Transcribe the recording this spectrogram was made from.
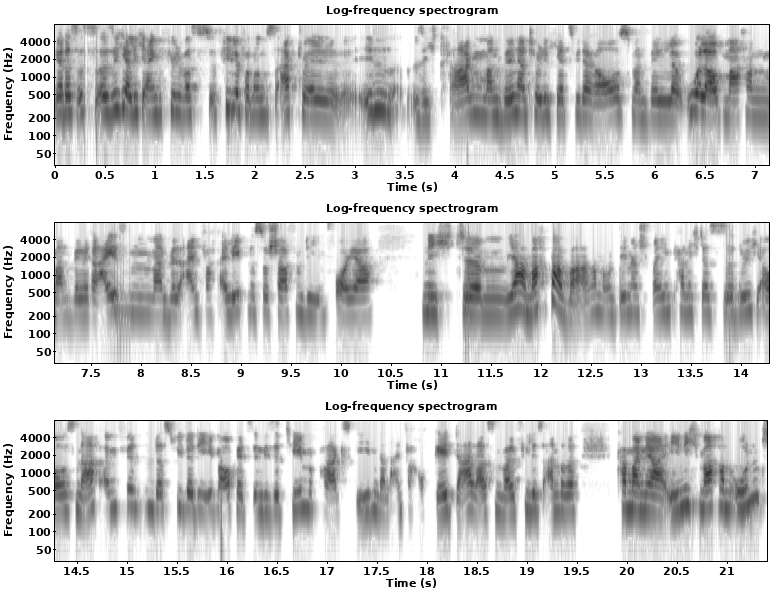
Ja, das ist äh, sicherlich ein Gefühl, was viele von uns aktuell in sich tragen. Man will natürlich jetzt wieder raus, man will Urlaub machen, man will reisen, man will einfach Erlebnisse schaffen, die im Vorjahr nicht ähm, ja, machbar waren. Und dementsprechend kann ich das äh, durchaus nachempfinden, dass viele, die eben auch jetzt in diese Themenparks gehen, dann einfach auch Geld dalassen, weil vieles andere kann man ja eh nicht machen. Und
